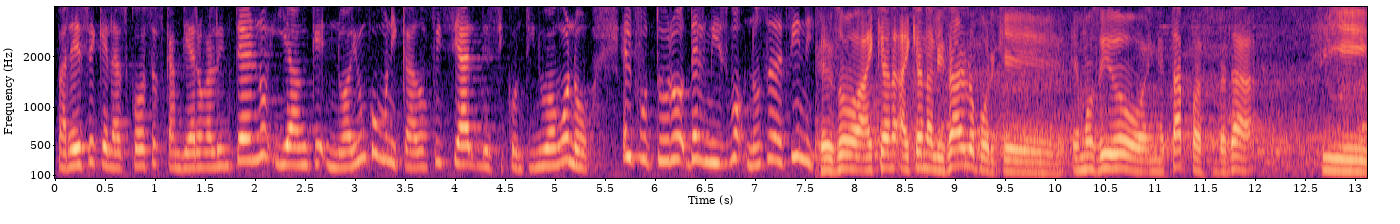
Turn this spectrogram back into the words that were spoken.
Parece que las cosas cambiaron a lo interno y aunque no hay un comunicado oficial de si continúan o no, el futuro del mismo no se define. Eso hay que, hay que analizarlo porque hemos ido en etapas, ¿verdad? Si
